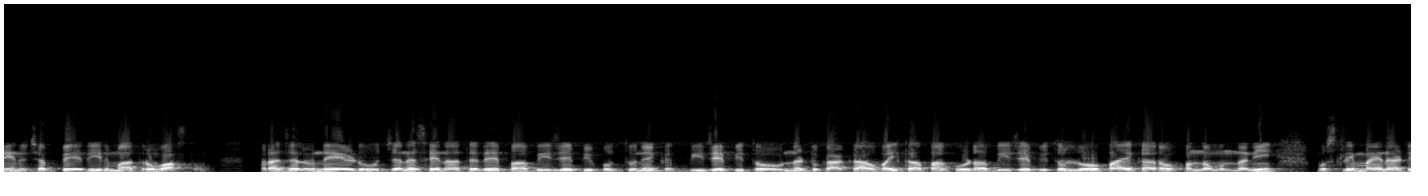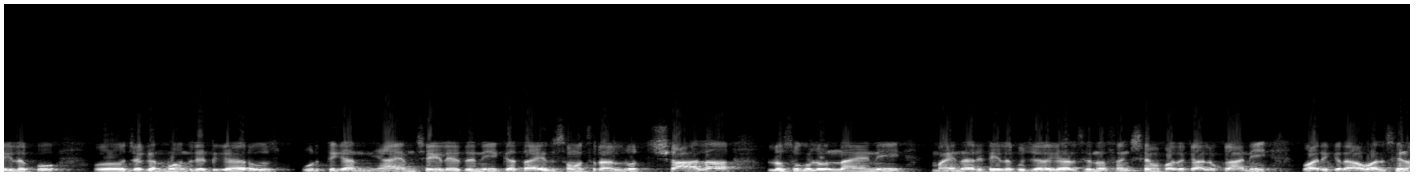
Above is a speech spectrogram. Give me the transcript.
నేను చెప్పేది ఇది మాత్రం వాస్తవం. ప్రజలు నేడు జనసేన తెదేపా బీజేపీ పొత్తునే బీజేపీతో ఉన్నట్టు కాక వైకాపా కూడా బీజేపీతో లోపాయకార ఒప్పందం ఉందని ముస్లిం మైనార్టీలకు జగన్మోహన్ రెడ్డి గారు పూర్తిగా న్యాయం చేయలేదని గత ఐదు సంవత్సరాల్లో చాలా లొసుగులు ఉన్నాయని మైనారిటీలకు జరగాల్సిన సంక్షేమ పథకాలు కానీ వారికి రావాల్సిన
